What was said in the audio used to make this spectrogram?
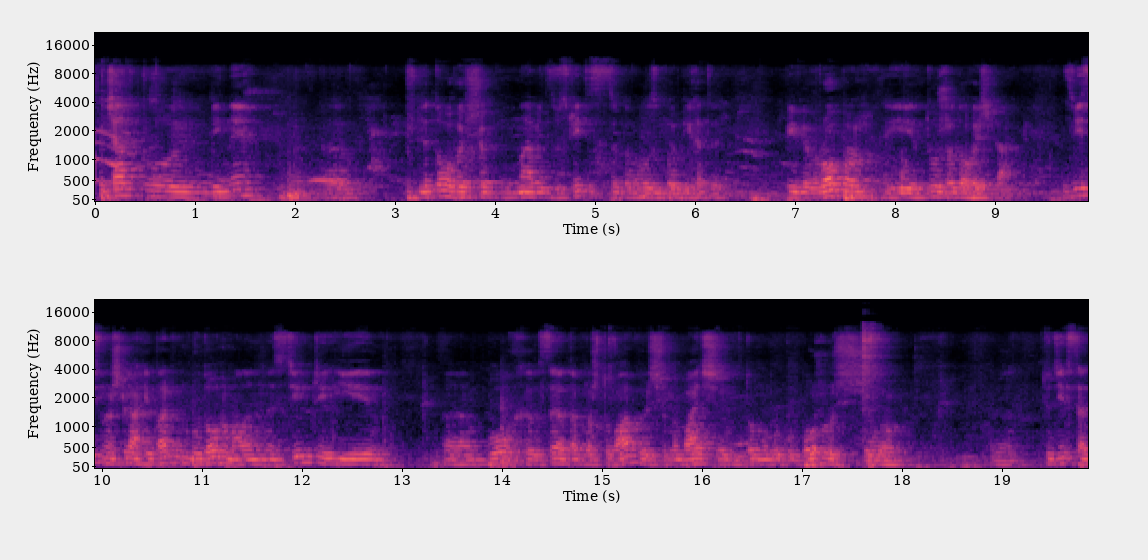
спочатку війни е, для того, щоб навіть зустрітися, це довелося б об'їхати пів Європи і дуже довгий шлях. Звісно, шлях і так він був довгим, але не настільки. І е, Бог все так влаштував, що ми бачимо в тому руку Божу, що е, тоді все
